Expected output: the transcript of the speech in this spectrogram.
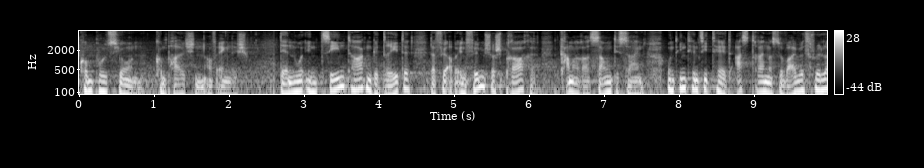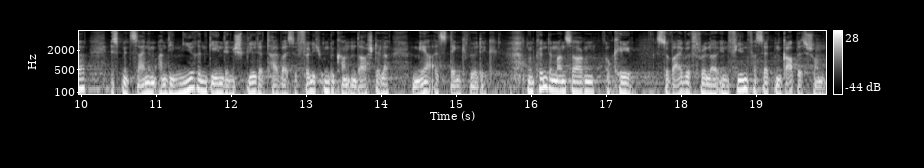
Kompulsion, Compulsion auf Englisch. Der nur in zehn Tagen gedrehte, dafür aber in filmischer Sprache, Kamera, Sounddesign und Intensität astreiner Survival-Thriller ist mit seinem an die Nieren gehenden Spiel der teilweise völlig unbekannten Darsteller mehr als denkwürdig. Nun könnte man sagen, okay, Survival-Thriller in vielen Facetten gab es schon.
